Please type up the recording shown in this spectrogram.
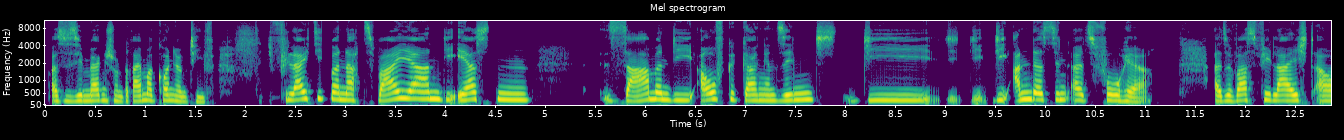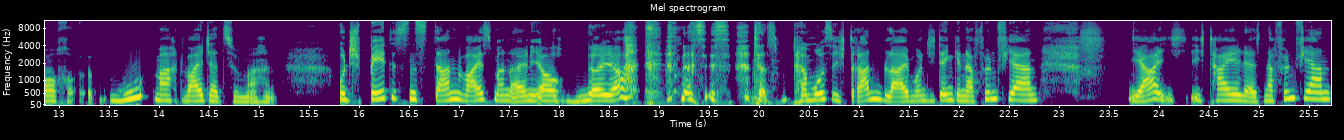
Also Sie merken schon dreimal Konjunktiv. Vielleicht sieht man nach zwei Jahren die ersten Samen, die aufgegangen sind, die, die, die anders sind als vorher. Also was vielleicht auch Mut macht, weiterzumachen. Und spätestens dann weiß man eigentlich auch, naja, das ist, das, da muss ich dranbleiben. Und ich denke, nach fünf Jahren, ja, ich, ich teile das. Nach fünf Jahren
